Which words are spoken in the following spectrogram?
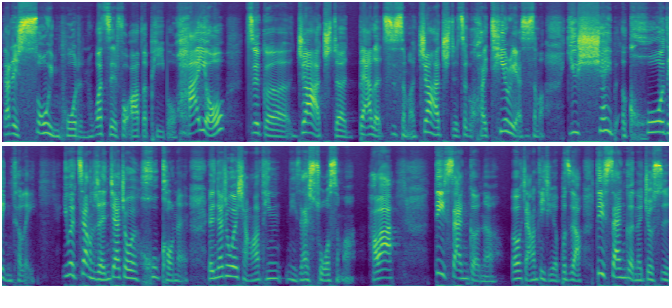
，That is so important. What's it for other people？还有这个 judge 的 ballot 是什么？Judge 的这个 criteria 是什么？You shape accordingly，因为这样人家就会 hook on it，人家就会想要听你在说什么，好吧？第三个呢，我讲到第几个不知道。第三个呢，就是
